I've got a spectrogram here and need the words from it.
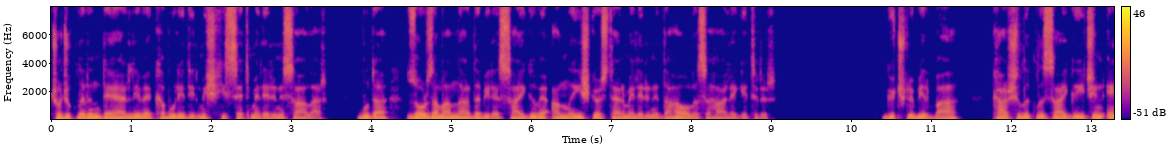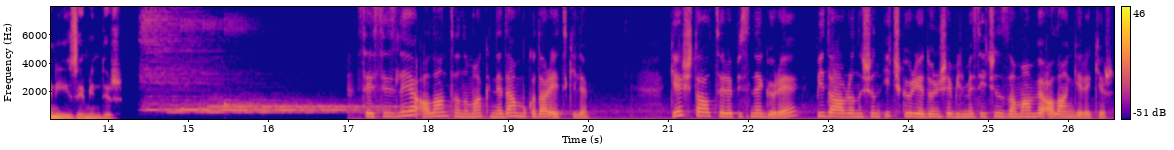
çocukların değerli ve kabul edilmiş hissetmelerini sağlar. Bu da zor zamanlarda bile saygı ve anlayış göstermelerini daha olası hale getirir. Güçlü bir bağ, karşılıklı saygı için en iyi zemindir. Sessizliğe alan tanımak neden bu kadar etkili? Gestalt terapisine göre bir davranışın içgörüye dönüşebilmesi için zaman ve alan gerekir.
